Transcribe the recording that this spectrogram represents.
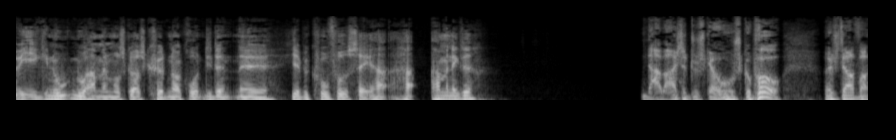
Jeg ved ikke, nu, nu har man måske også kørt nok rundt i den øh, Jeppe Kofod-sag. Har, har, har man ikke det? Nej, men altså, du skal huske på, Stoffer.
